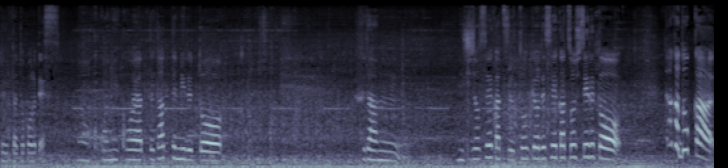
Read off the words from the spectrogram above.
といったところです。もうここにこうやって立ってみると普段日常生活東京で生活をしているとなんかどっか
